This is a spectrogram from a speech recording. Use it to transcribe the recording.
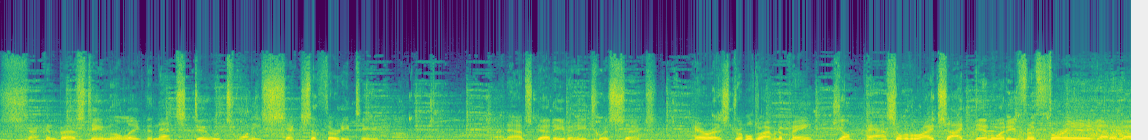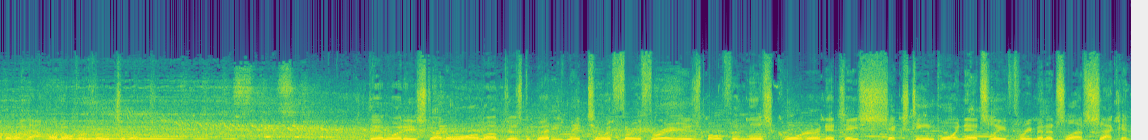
Second best team in the league. The Nets do 26 of 32. Right it's dead even, each with six. Harris dribble driving to paint, jump pass over the right side. Dinwiddie for three, got another one. That one over Vucevic. Dinwiddie starting to warm up just a bit. He's made two or three threes, both in this quarter, and it's a 16 point Nets lead, three minutes left, second.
